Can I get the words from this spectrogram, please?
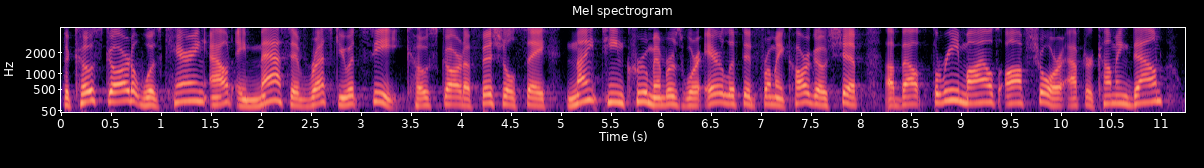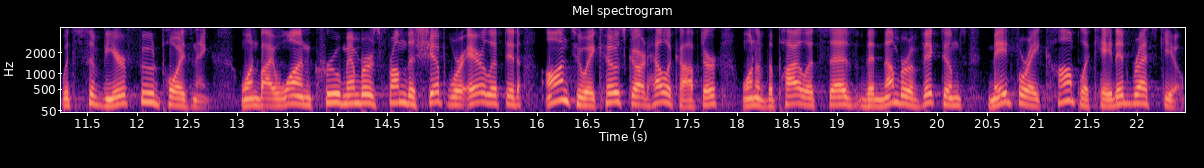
the Coast Guard was carrying out a massive rescue at sea. Coast Guard officials say 19 crew members were airlifted from a cargo ship about three miles offshore after coming down with severe food poisoning. One by one, crew members from the ship were airlifted onto a Coast Guard helicopter. One of the pilots says the number of victims made for a complicated rescue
